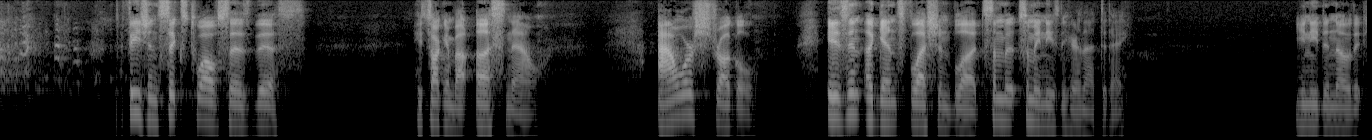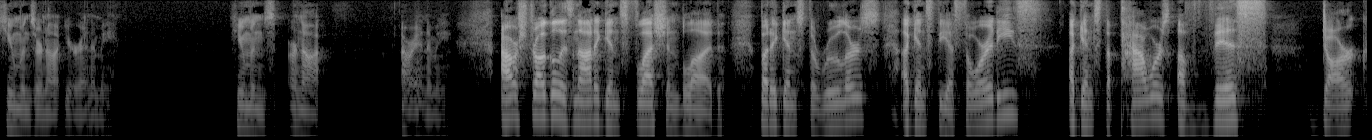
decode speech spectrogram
Ephesians 6:12 says this. He's talking about us now. Our struggle isn't against flesh and blood. Somebody, somebody needs to hear that today. You need to know that humans are not your enemy. Humans are not our enemy. Our struggle is not against flesh and blood, but against the rulers, against the authorities, against the powers of this dark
